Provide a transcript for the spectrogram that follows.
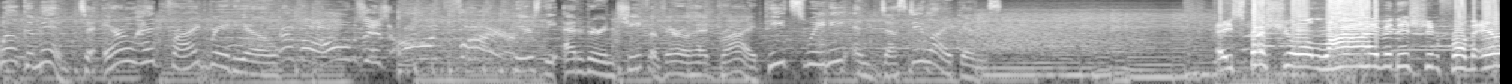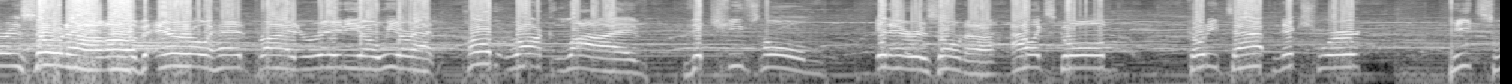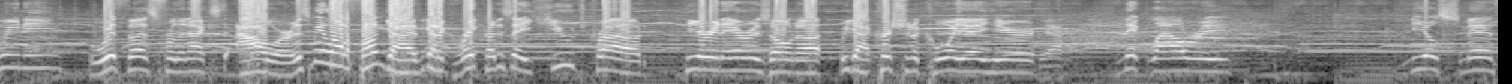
Welcome in to Arrowhead Pride Radio. Emma Holmes is on fire. Here's the editor in chief of Arrowhead Pride, Pete Sweeney and Dusty Likens. A special live edition from Arizona of Arrowhead Pride Radio. We are at Pub Rock Live, the Chiefs' home in Arizona. Alex Gold, Cody Tapp, Nick Schwert, Pete Sweeney with us for the next hour. This is going to be a lot of fun, guys. We got a great crowd. This is a huge crowd here in Arizona. We got Christian Okoye here, Yeah. Nick Lowery, Neil Smith.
